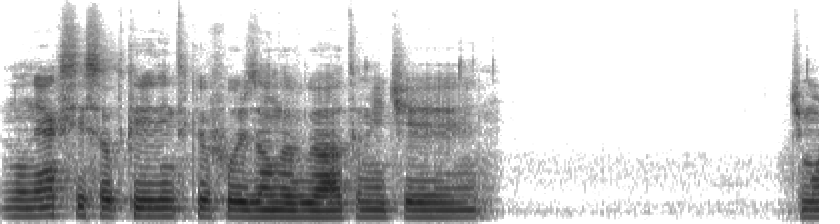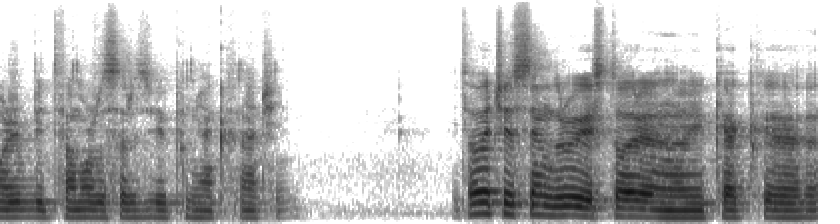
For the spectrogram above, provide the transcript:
Но някакси се откри един такъв хоризонт в главата ми, че че може би това може да се развие по някакъв начин. И това вече е съвсем друга история, нали, как е,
